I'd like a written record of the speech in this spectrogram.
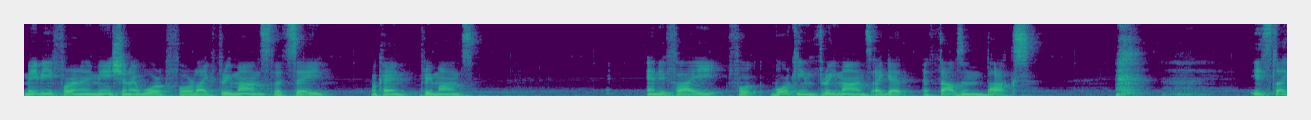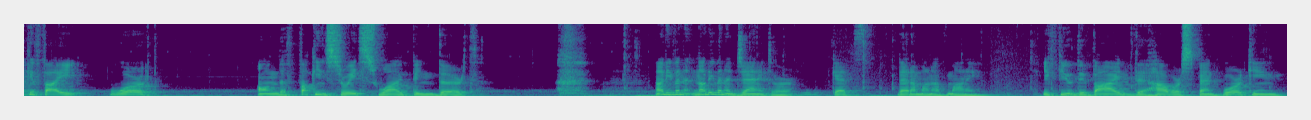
maybe for an animation I work for like three months, let's say, okay, three months. And if I, for working three months, I get a thousand bucks. it's like if I worked on the fucking street swiping dirt. not even, not even a janitor gets that amount of money. If you divide the hours spent working,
